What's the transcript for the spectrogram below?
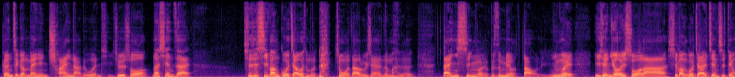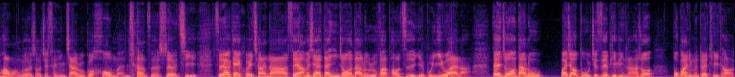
跟这个 Made in China 的问题，就是说，那现在其实西方国家为什么对中国大陆现在这么的担心哦，也不是没有道理，因为以前就有一说啦，西方国家在建置电话网络的时候，就曾经加入过后门这样子的设计，资料可以回传啊，所以他们现在担心中国大陆如法炮制也不意外啦。但是中国大陆外交部就直接批评了，他说不管你们对 TikTok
